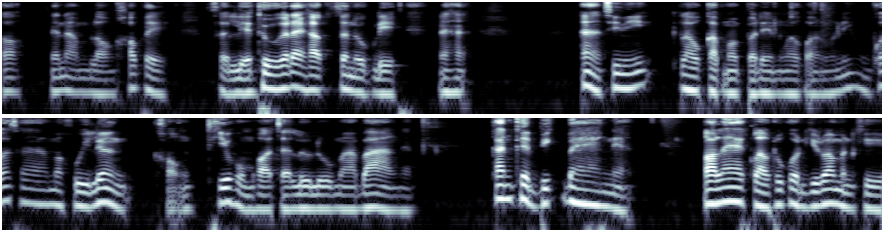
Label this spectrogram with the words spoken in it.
ก็แนะนำลองเข้าไปเสิร์ชเรียนดูก็ได้ครับ สนุกดีนะฮะ อะทีนี้เรากลับมาประเด็นเราก่อนวันนี้ผมก็จะมาคุยเรื่องของที่ผมพอจะรู้ๆมาบ้างนะการเกิดบิ๊กแบงเนี่ยตอนแรกเราทุกคนคิดว่ามันคือ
